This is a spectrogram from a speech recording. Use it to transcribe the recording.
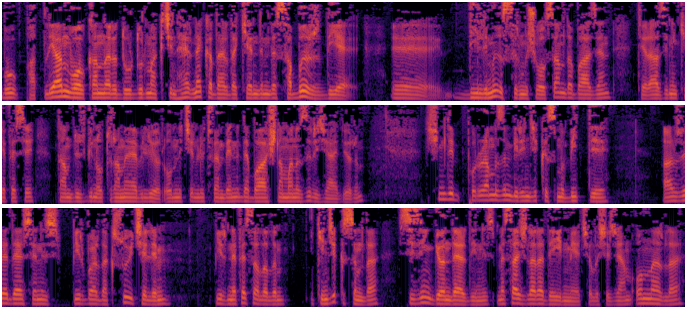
bu patlayan volkanları durdurmak için her ne kadar da kendimde sabır diye e, dilimi ısırmış olsam da bazen terazinin kefesi tam düzgün oturamayabiliyor. Onun için lütfen beni de bağışlamanızı rica ediyorum. Şimdi programımızın birinci kısmı bitti. Arzu ederseniz bir bardak su içelim, bir nefes alalım, İkinci kısımda sizin gönderdiğiniz mesajlara değinmeye çalışacağım. Onlarla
